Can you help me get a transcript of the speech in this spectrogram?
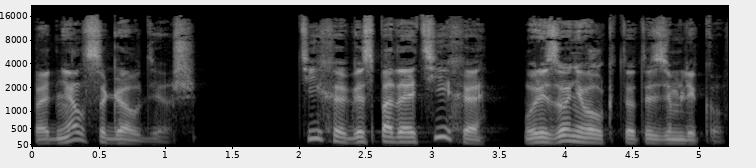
Поднялся галдеж. «Тихо, господа, тихо!» — урезонивал кто-то земляков.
